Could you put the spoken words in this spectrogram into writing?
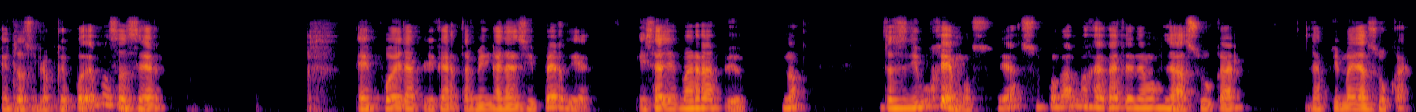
Entonces, lo que podemos hacer es poder aplicar también ganancia y pérdida y sale más rápido, ¿no? Entonces dibujemos, ¿ya? Supongamos que acá tenemos la azúcar, la primera azúcar,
